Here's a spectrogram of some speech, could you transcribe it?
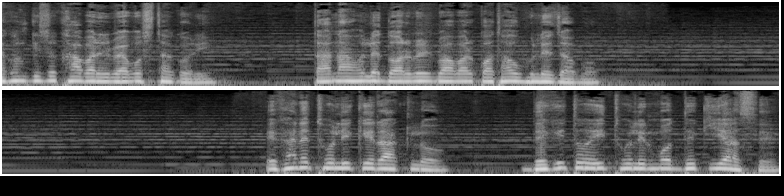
এখন কিছু খাবারের ব্যবস্থা করি। তা না হলে দরবেশ বাবার কথাও ভুলে যাব। এখানে থলি কে রাখল? দেখি তো এই থলির মধ্যে কি আছে।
